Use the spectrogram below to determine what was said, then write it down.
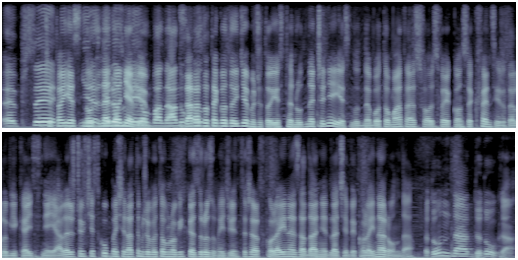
e, psy czy to jest nie, nudne, nie no nie wiem. bananów. Zaraz no, do tego dojdziemy, czy to jest nudne, czy nie jest nudne, bo to ma też swoje konsekwencje, że ta logika istnieje. Ale rzeczywiście skupmy się na tym, żeby tą logikę zrozumieć. Więc Ryszard, kolejne zadanie dla ciebie, kolejna runda. Runda druga.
